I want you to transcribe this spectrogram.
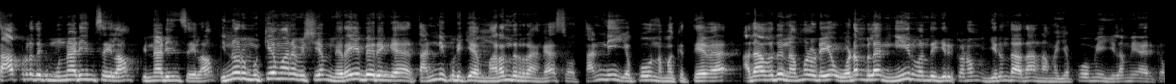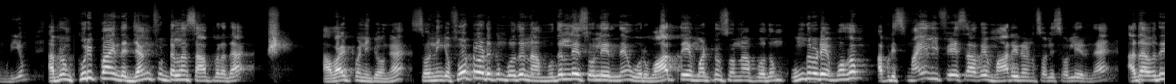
சாப்பிட்றதுக்கு முன்னாடியும் செய்யலாம் பின்னாடியும் செய்யலாம். இன்னொரு முக்கியமான விஷயம் நிறைய பேர் இங்க தண்ணி குடிக்க மறந்துடுறாங்க. ஸோ தண்ணி எப்பவும் நமக்கு தேவை. அதாவது நம்மளுடைய உடம்புல நீர் வந்து இருக்கணும். இருந்தாதான் நம்ம எப்பவுமே இளமையா இருக்க முடியும். அப்புறம் குறிப்பா இந்த ஜங்க் ஃபுட் எல்லாம் சாப்பிட்றத அவாய்ட் பண்ணிக்கோங்க. ஸோ நீங்க போட்டோ எடுக்கும்போது நான் முதல்ல சொல்லியிருந்தேன் ஒரு வார்த்தையை மட்டும் சொன்னா போதும். உங்களுடைய முகம் அப்படி ஸ்மைலி ஃபேஸாவே மாறிடும்னு சொல்லி சொல்லியிருந்தேன். அதாவது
